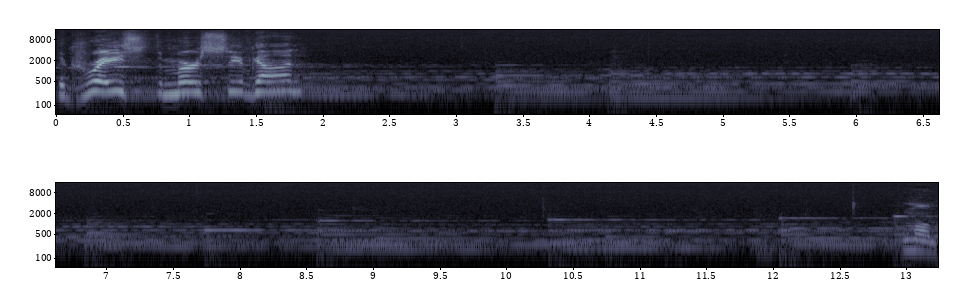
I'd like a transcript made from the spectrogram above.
the grace, the mercy of God. Come on.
